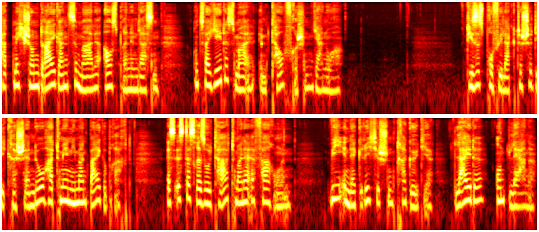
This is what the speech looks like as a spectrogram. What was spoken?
hat mich schon drei ganze Male ausbrennen lassen, und zwar jedes Mal im taufrischen Januar. Dieses prophylaktische Decrescendo hat mir niemand beigebracht. Es ist das Resultat meiner Erfahrungen, wie in der griechischen Tragödie, leide und lerne.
